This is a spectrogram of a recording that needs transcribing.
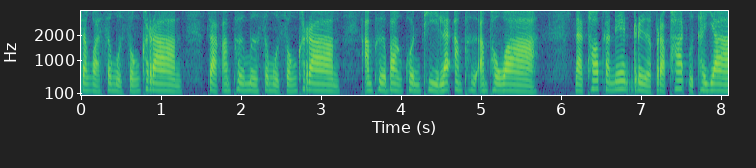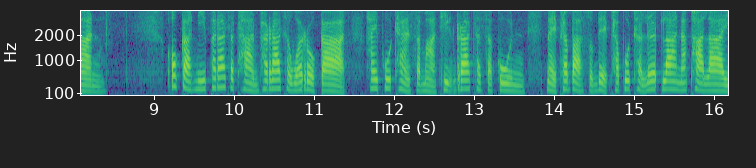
จังหวัดสมุทรสงคราม จากอำเภอเมืองสมุทรสงครามอำเภอบางคนทีและอำเภออัมพวา และทอดพระเนตรเรือประพาสอุทยาน โอกาสนี้พระราชทานพระราชวโรกาส ให้ผู้แทนสมาชิกราชสกุล ในพระบาทสมเด็จพระพุทธเลิศล่านภาลัย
